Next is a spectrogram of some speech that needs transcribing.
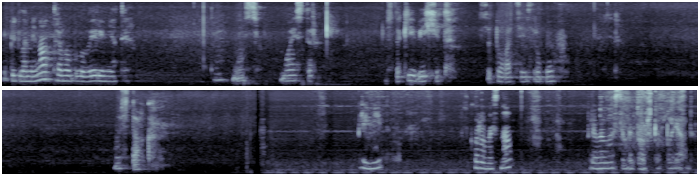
І під ламінат треба було вирівняти. Так, у нас майстер ось такий вихід ситуації зробив. Ось так. Привіт. Скоро весна. Привела себе трошки в порядок.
